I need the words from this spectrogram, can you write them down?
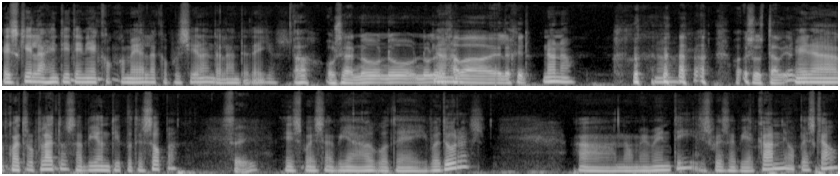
Es que la gente tenía que comer lo que pusieran delante de ellos. Ah, o sea, no, no, no le No, no. dejaba elegir. No, no. Eso está bien. Era cuatro platos, había un tipo de sopa, Sí. después había algo de verduras, ah, normalmente, después había carne o pescado.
